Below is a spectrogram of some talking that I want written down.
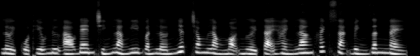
Lời của thiếu nữ áo đen chính là nghi vấn lớn nhất trong lòng mọi người tại hành lang khách sạn bình dân này.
